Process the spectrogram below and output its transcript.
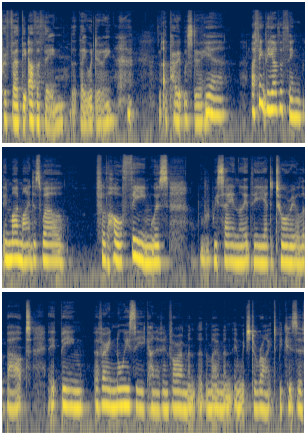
preferred the other thing that they were doing, that the poet was doing. Yeah. I think the other thing in my mind as well for the whole theme was we say in the, the editorial about it being a very noisy kind of environment at the moment in which to write because of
